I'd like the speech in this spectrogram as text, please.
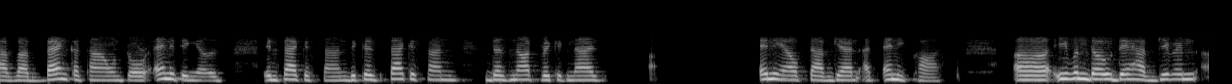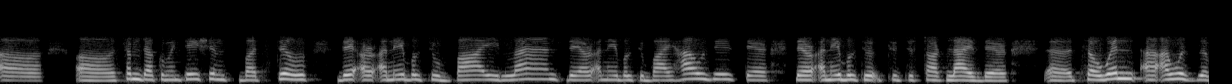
have a bank account or anything else in Pakistan, because Pakistan does not recognize any of the Afghan at any cost uh, even though they have given uh, uh, some documentations, but still they are unable to buy lands, they are unable to buy houses, they're, they're unable to, to, to start life there. Uh, so when uh, I was uh,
